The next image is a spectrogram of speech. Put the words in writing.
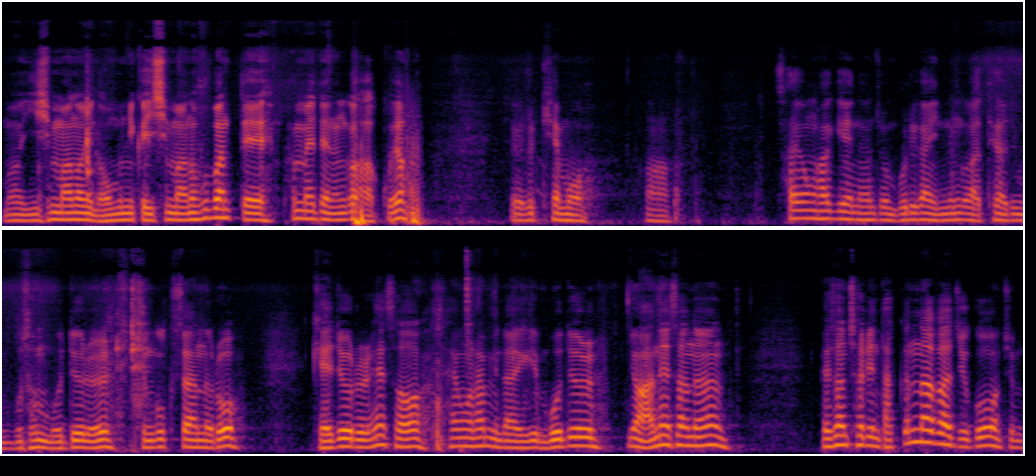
뭐 20만 원이 넘으니까 20만 원 후반대 판매되는 것 같고요. 이렇게 뭐 어, 사용하기에는 좀 무리가 있는 것 같아가지고 무선 모듈을 중국산으로 개조를 해서 사용을 합니다. 이게 모듈 이 안에서는 배선 처리는 다 끝나가지고 좀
